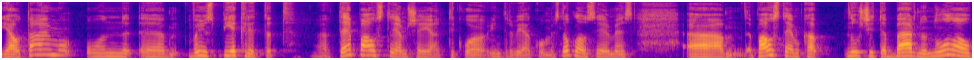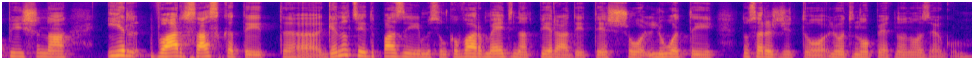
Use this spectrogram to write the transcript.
jautājumu. Un, vai jūs piekritat te paustiem šajā tikko intervijā, ko mēs noklausījāmies, paustiem, ka nu, šī bērnu nolaupīšanā ir var saskatīt genocīda pazīmes un ka var mēģināt pierādīt tieši šo ļoti nu, sarežģīto, ļoti nopietno noziegumu.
